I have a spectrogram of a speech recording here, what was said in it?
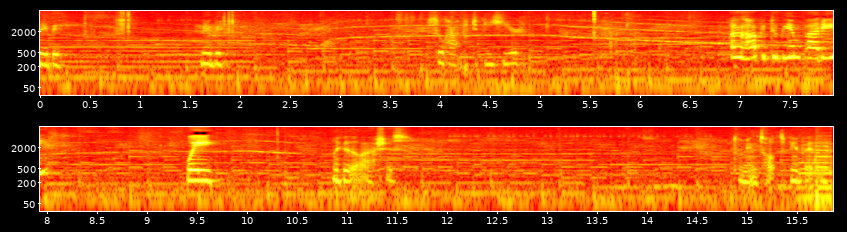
Maybe. Maybe. I'm so happy to be here. Are you happy to be in Paris? Wait. Look at the lashes. Don't even talk to me about them.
